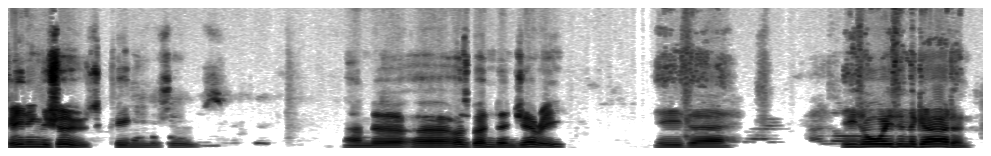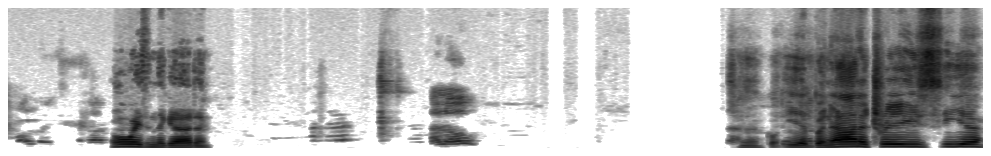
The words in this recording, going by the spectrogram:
Cleaning the shoes. Cleaning the shoes. And uh, her husband and Jerry, he's uh, He's always in the garden. Always in the garden. Hello. So I've got here banana trees here.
